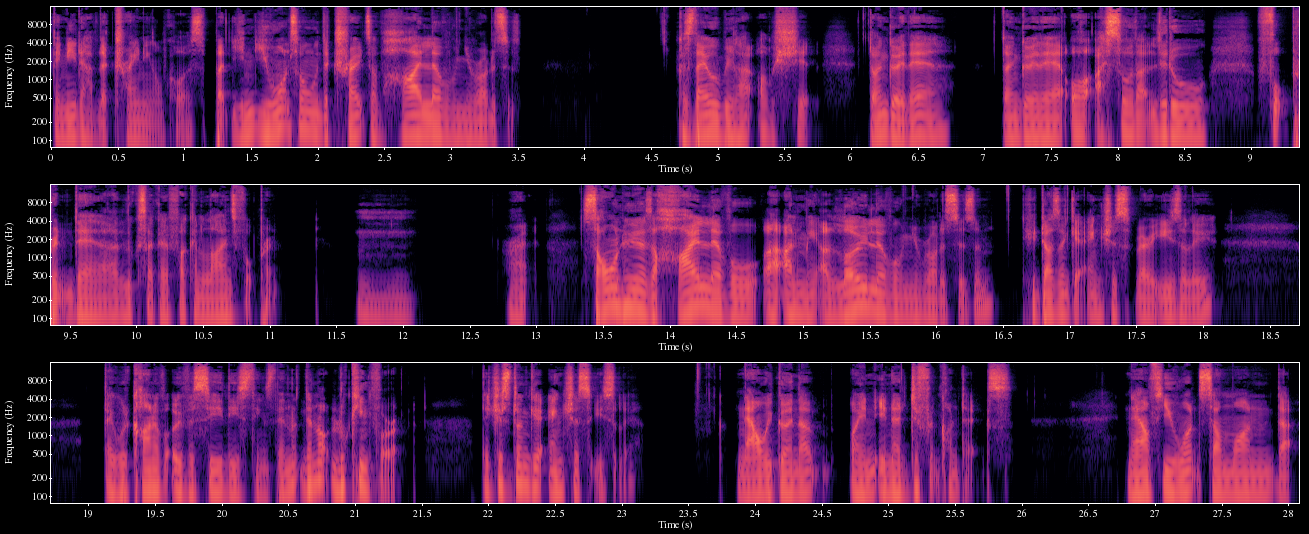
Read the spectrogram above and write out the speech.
they need to have the training of course, but you you want someone with the traits of high level neuroticism because they will be like, oh shit, don't go there, don't go there. Oh, I saw that little footprint there. That looks like a fucking lion's footprint. Mhm. right? Someone who has a high level, uh, I mean, a low level neuroticism, who doesn't get anxious very easily, they would kind of oversee these things. They're not, they're not looking for it. They just don't get anxious easily. Now we go in, that, in, in a different context. Now, if you want someone that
